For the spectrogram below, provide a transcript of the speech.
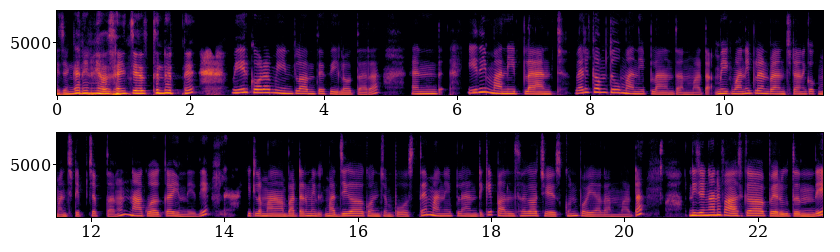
నిజంగా నేను వ్యవసాయం చేస్తున్నట్టే. మీరు కూడా మీ ఇంట్లో అంతే ఫీల్ అవుతారా? అండ్ ఇది money plant. Welcome to money plant అనమాట మీకు మనీ ప్లాంట్ పెంచడానికి ఒక మంచి టిప్ చెప్తాను. నాకు వర్క్ అయింది ఇది. ఇట్లా మా బటర్ మిల్క్ మజ్జిగ కొంచెం పోస్తే మనీ ప్లాంట్కి పల్సగా చేసుకుని పోయాలన్నమాట. నిజంగానే ఫాస్ట్గా పెరుగుతుంది.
